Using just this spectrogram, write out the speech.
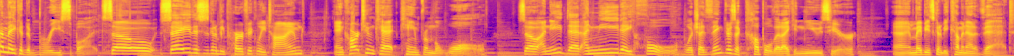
to make a debris spot. So say this is to be perfectly timed and Cartoon Cat came from the wall. So I need that, I need a hole, which I think there's a couple that I can use here. Uh, and maybe it's to be coming out of that.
